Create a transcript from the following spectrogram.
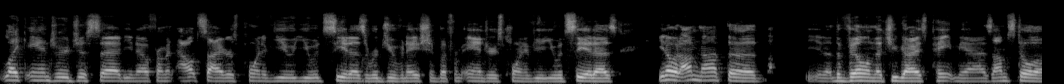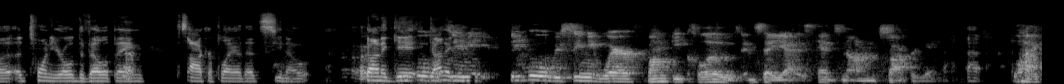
like Andrew just said, you know, from an outsider's point of view, you would see it as a rejuvenation, but from Andrew's point of view, you would see it as, you know what, I'm not the you know the villain that you guys paint me as. I'm still a 20 year old developing yeah. soccer player that's you know gonna get people gonna. Will see me, people will be see me wear funky clothes and say, "Yeah, his head's not on the soccer game." Like,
